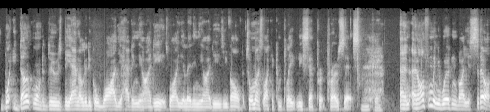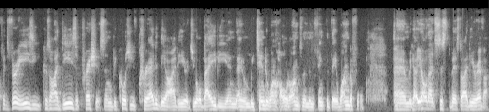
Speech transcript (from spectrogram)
What you don't want to do is be analytical while you're having the ideas, while you're letting the ideas evolve. It's almost like a completely separate process. Okay. And, and often when you're working by yourself, it's very easy because ideas are precious. And because you've created the idea, it's your baby. And, and we tend to want to hold on to them and think that they're wonderful. And we go, oh, that's just the best idea ever.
